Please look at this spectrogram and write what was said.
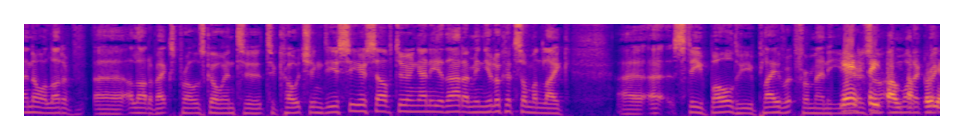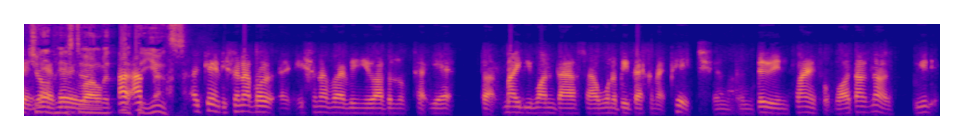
I know a lot of uh, a lot of ex pros go into to coaching. Do you see yourself doing any of that? I mean, you look at someone like uh, uh, Steve Bould, who you played with for many Yeah, years, Steve and what a great job Yeah, he's doing well. with, with I- the youths. Again, it's another it's another avenue I haven't looked at yet. But maybe one day I say I want to be back on that pitch and, and doing playing football. I don't know. You-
